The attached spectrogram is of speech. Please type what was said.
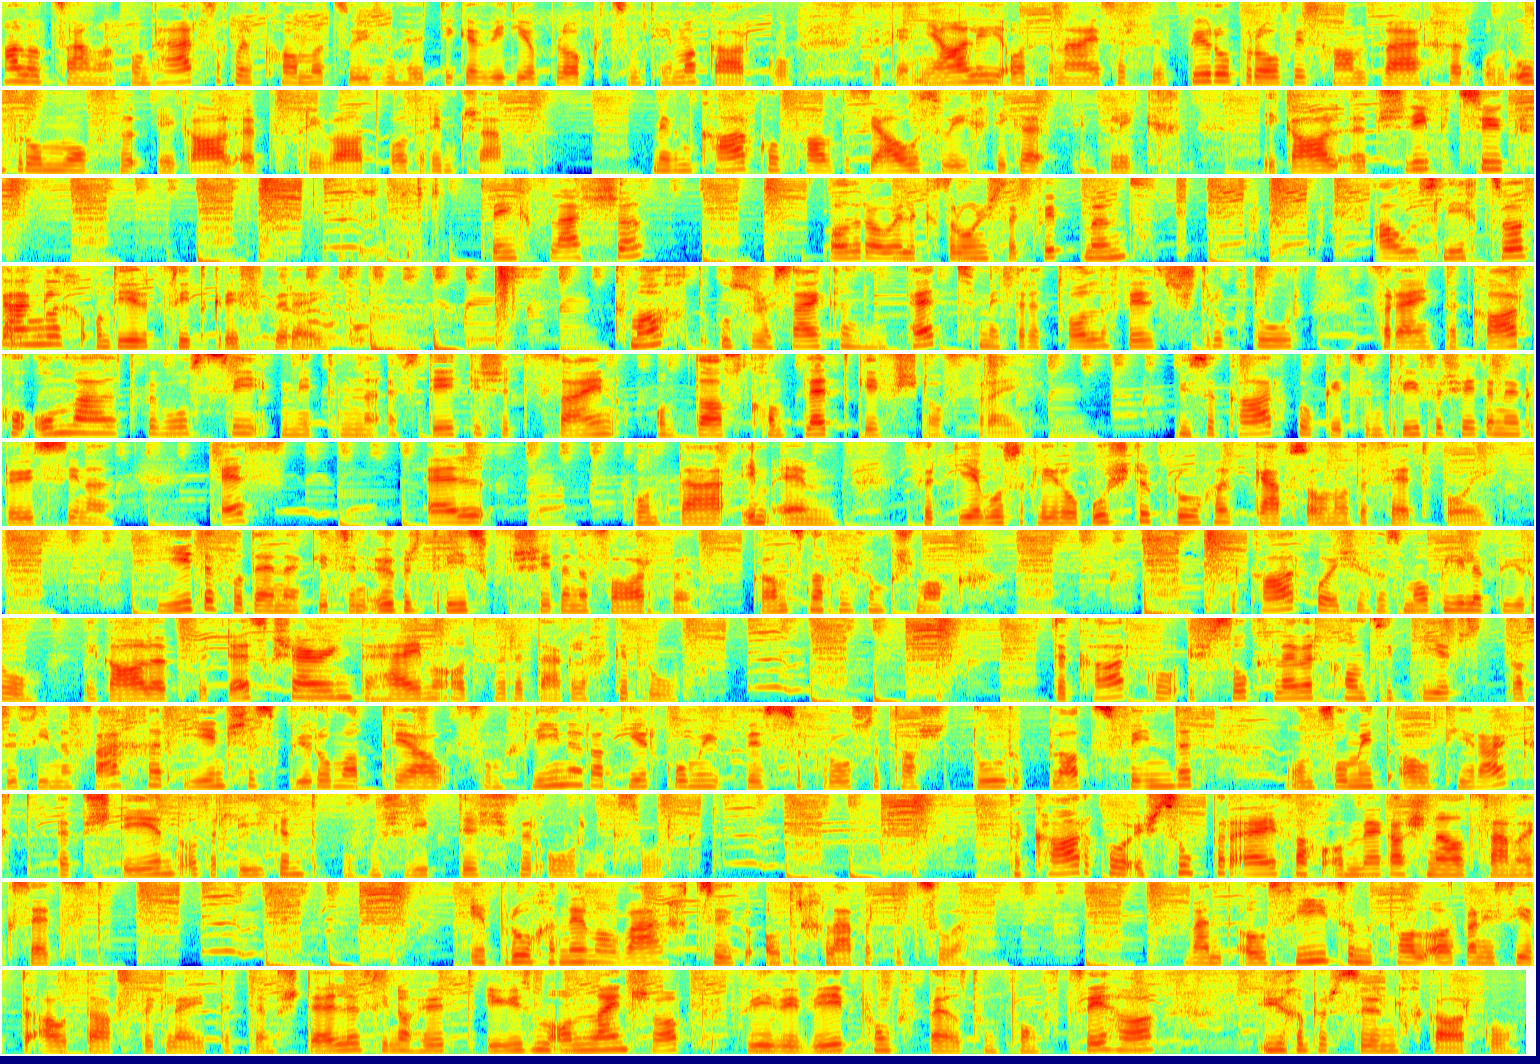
Hallo zusammen und herzlich willkommen zu unserem heutigen Videoblog zum Thema Cargo, der geniale Organizer für Büroprofis, Handwerker und Aufraummuffel, egal ob privat oder im Geschäft. Mit dem Cargo behalten Sie alles Wichtige im Blick, egal ob Schreibzeug, Trinkflaschen oder auch elektronisches Equipment. Alles leicht zugänglich und jederzeit griffbereit. Gemacht aus recycelndem PET mit einer tollen Filzstruktur vereint der Cargo Umweltbewusstsein mit einem ästhetischen Design und das komplett giftstofffrei. Unser Cargo gibt es in drei verschiedenen Grössen: S, L und der im M. Für die, die es ein bisschen robuster brauchen, gibt es auch noch den Fatboy. Jeder von denen gibt es in über 30 verschiedenen Farben, ganz nach eurem Geschmack. Der Cargo ist ein mobiles Büro, egal ob für Desk-Sharing, daheim oder für den täglichen Gebrauch. Der Cargo ist so clever konzipiert, dass in seinen Fächern jenes Büromaterial vom kleinen Radiergummi bis zur grossen Tastatur Platz findet und somit auch direkt, ob stehend oder liegend, auf dem Schreibtisch für Ordnung sorgt. Der Cargo ist super einfach und mega schnell zusammengesetzt. Ihr braucht nicht mal Werkzeuge oder Kleber dazu. Wenn auch Sie so einen toll organisierten Alltagsbegleiter, dann bestellen Sie noch heute in unserem Online-Shop www.belton.ch euren persönlichen Cargo.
